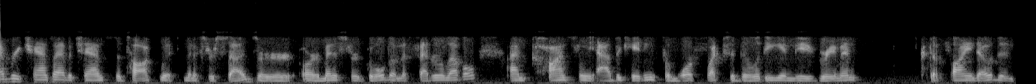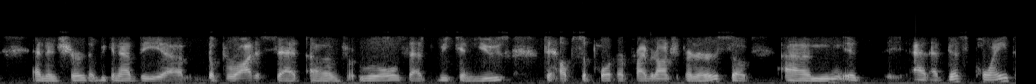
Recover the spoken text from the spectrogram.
Every chance I have a chance to talk with Minister Sudds or, or Minister Gould on the federal level, I'm constantly advocating for more flexibility in the agreement to find out and, and ensure that we can have the uh, the broadest set of rules that we can use to help support our private entrepreneurs. So um, it, at, at, this point,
